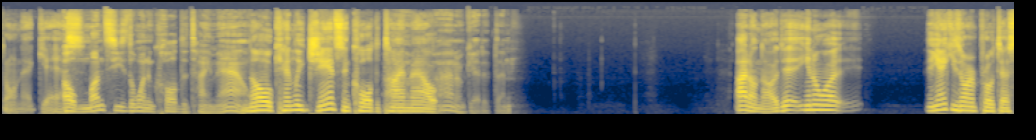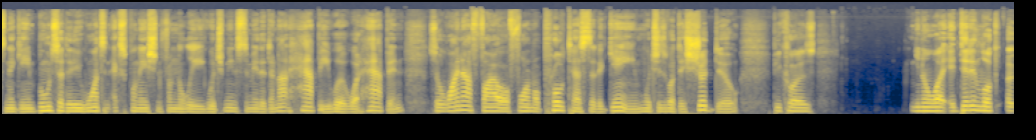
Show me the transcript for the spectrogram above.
throwing that gas. Oh, Muncy's the one who called the timeout. no! Kenley Jansen called the Oh, timeout. I don't get it then. I don't know. You know what? The Yankees aren't protesting the game. Boone said that he wants an explanation from the league, which means to me that they're not happy with what happened. So why not file a formal protest of the game, which is what they should do, because you know what? It didn't look uh,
